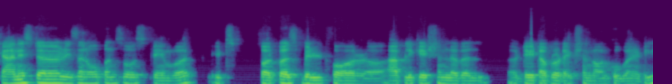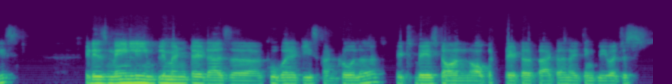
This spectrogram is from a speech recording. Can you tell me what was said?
Kanister is an open source framework. It's purpose built for uh, application level uh, data protection on Kubernetes. It is mainly implemented as a Kubernetes controller. It's based on operator pattern. I think we were just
